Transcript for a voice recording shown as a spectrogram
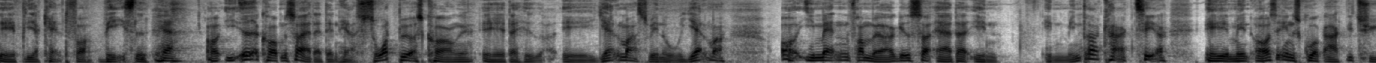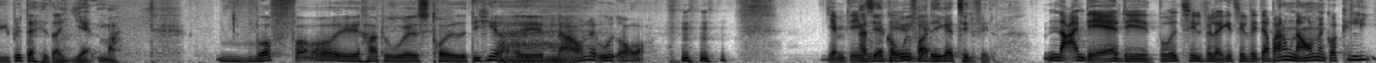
øh, bliver kaldt for Væsel. Ja. Og i Æderkoppen, så er der den her sortbørskonge, øh, der hedder øh, Hjalmar, Svend Ove Hjalmar. Og i Manden fra Mørket, så er der en, en mindre karakter, øh, men også en skurkagtig type, der hedder Hjalmar. Hvorfor øh, har du øh, strøget de her øh, navne ud over? Jamen, det er Altså, jeg går ud fra, at det ikke er et tilfælde. Nej, men det er, det er både et tilfælde og ikke et tilfælde. Der er bare nogle navne, man godt kan lide.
